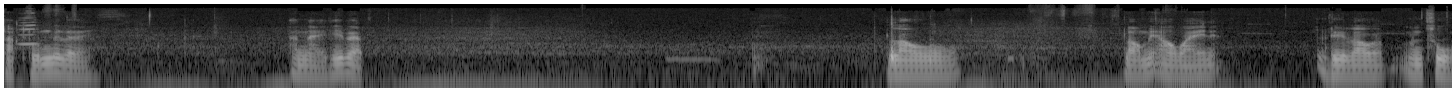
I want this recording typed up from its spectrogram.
ตัดลุ้นไปเลย อันไหนที่แบบ เรา เราไม่เอาไว้เนี่ย หรือเราแบบมันสูง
